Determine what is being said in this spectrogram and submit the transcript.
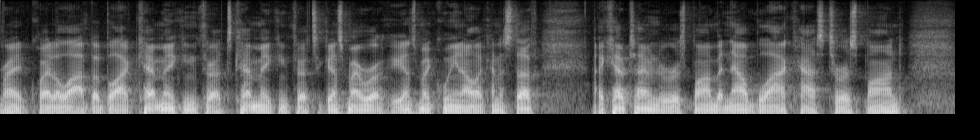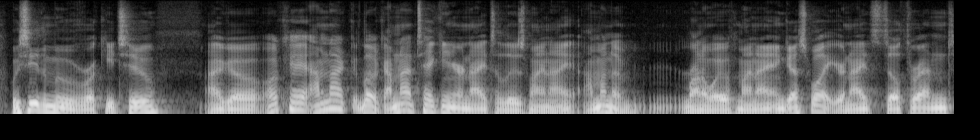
Right? Quite a lot. But black kept making threats, kept making threats against my rook, against my queen, all that kind of stuff. I kept having to respond, but now black has to respond. We see the move rook e2. I go, okay, I'm not, look, I'm not taking your knight to lose my knight. I'm going to run away with my knight. And guess what? Your knight's still threatened.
